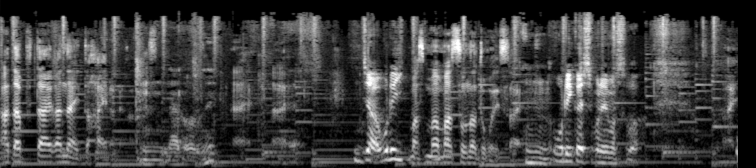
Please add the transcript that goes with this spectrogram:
アダプターがないと入らなかったです。うん、なるほどね。はい。はい。じゃあ、俺、まあ、まあまあ、そんなとこです。はい。うん、俺行かしてもらいますわ。はい。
